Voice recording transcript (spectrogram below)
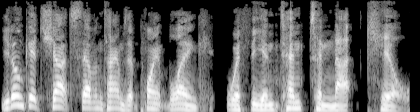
you don't get shot seven times at point blank with the intent to not kill.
